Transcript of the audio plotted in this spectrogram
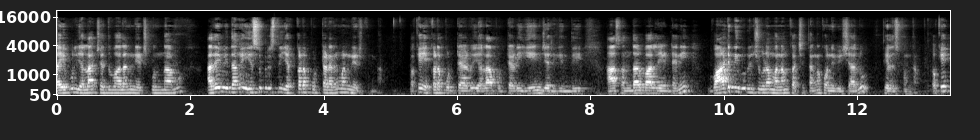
బైబుల్ ఎలా చదవాలని నేర్చుకుందాము అదే విధంగా యేసుక్రీస్తు ఎక్కడ పుట్టాడని మనం నేర్చుకుందాం. ఓకే ఎక్కడ పుట్టాడు ఎలా పుట్టాడు ఏం జరిగింది ఆ సందర్భాలు ఏంటని వాటిని గురించి కూడా మనం ఖచ్చితంగా కొన్ని విషయాలు తెలుసుకుందాం. ఓకే?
